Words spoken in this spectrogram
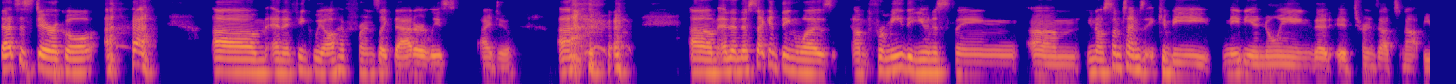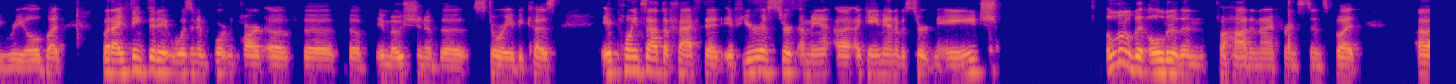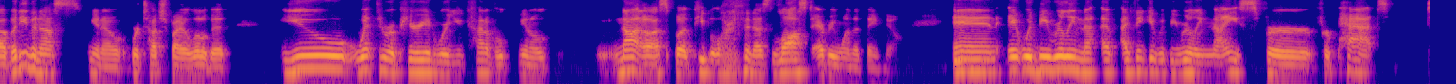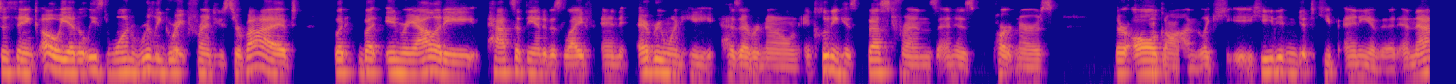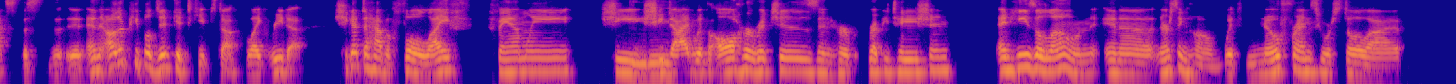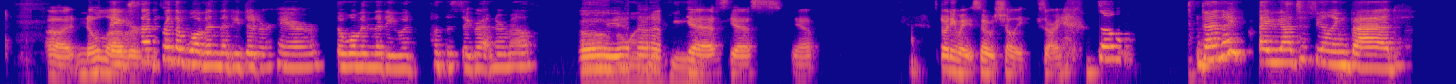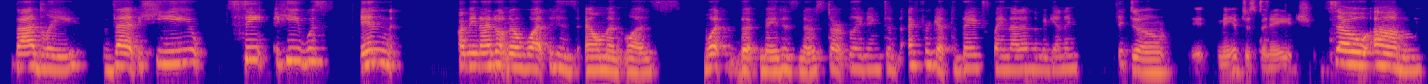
that's hysterical. um, and I think we all have friends like that, or at least I do. Uh, um, and then the second thing was um, for me, the Eunice thing, um, you know, sometimes it can be maybe annoying that it turns out to not be real, but but I think that it was an important part of the the emotion of the story because it points out the fact that if you're a certain a man, a gay man of a certain age, a little bit older than Fahad and I, for instance, but uh, but even us, you know, were touched by a little bit. You went through a period where you kind of, you know, not us, but people older than us lost everyone that they knew. Mm-hmm. And it would be really, I think it would be really nice for for Pat to think, oh, he had at least one really great friend who survived. But but in reality, Pat's at the end of his life, and everyone he has ever known, including his best friends and his partners, they're all mm-hmm. gone. Like he, he didn't get to keep any of it, and that's the, the and other people did get to keep stuff. Like Rita, she got to have a full life, family. She she Mhm. died with all her riches and her reputation, and he's alone in a nursing home with no friends who are still alive, uh, no lover. Except for the woman that he did her hair, the woman that he would put the cigarette in her mouth. Oh the yeah. he- yes, yes, yep. So anyway, so Shelly, sorry. So then I, I got to feeling bad, badly that he see he was in. I mean, I don't know what his ailment was. What that made his nose start bleeding? Did I forget? Did they explain that in the beginning? They don't. It may have just been age. So um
